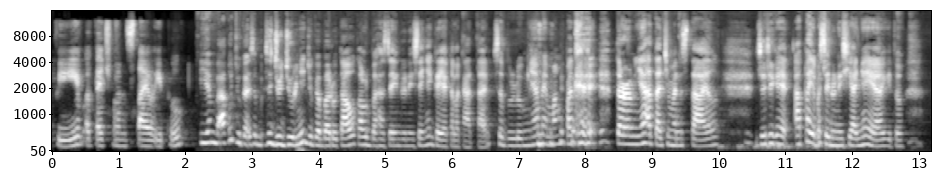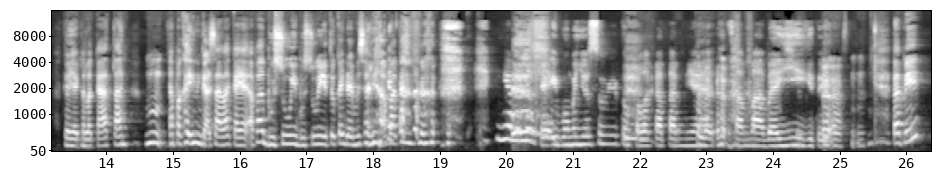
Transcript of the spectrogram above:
Ipip attachment style itu? Iya Mbak, aku juga se- sejujurnya juga baru tahu kalau bahasa Indonesianya gaya kelekatan. Sebelumnya memang pakai termnya attachment style. Jadi kayak apa ya bahasa Indonesianya ya gitu. Gaya kelekatan. Hmm, apakah ini nggak salah kayak apa busui busui itu kan dan misalnya apakah Iya benar kayak ibu menyusui itu pelekatannya sama bayi gitu ya. Tapi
